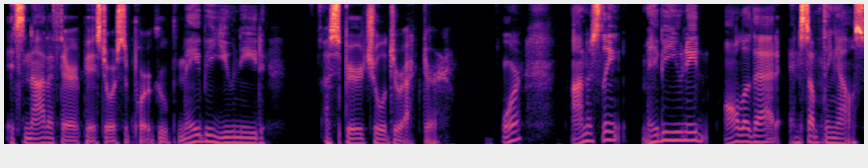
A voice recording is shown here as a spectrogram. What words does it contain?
it's not a therapist or a support group. Maybe you need a spiritual director. Or honestly, maybe you need all of that and something else.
